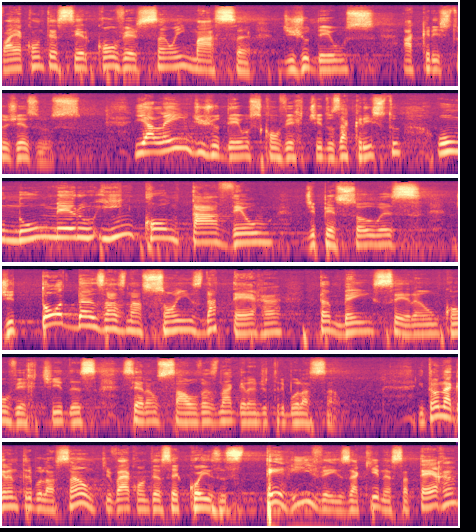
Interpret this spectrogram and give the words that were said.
vai acontecer conversão em massa de judeus a Cristo Jesus. E além de judeus convertidos a Cristo, um número incontável de pessoas de todas as nações da terra também serão convertidas, serão salvas na grande tribulação. Então, na grande tribulação, que vai acontecer coisas terríveis aqui nessa terra,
